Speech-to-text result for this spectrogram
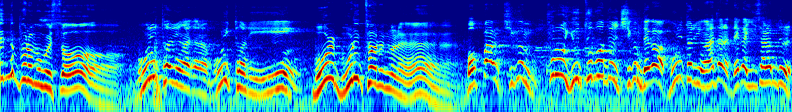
핸드폰을 보고 있어? 모니터링 하잖아, 모니터링. 뭘 모니터링을 해? 먹방 지금 프로 유튜버들 지금 내가 모니터링 하잖아. 내가 이 사람들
